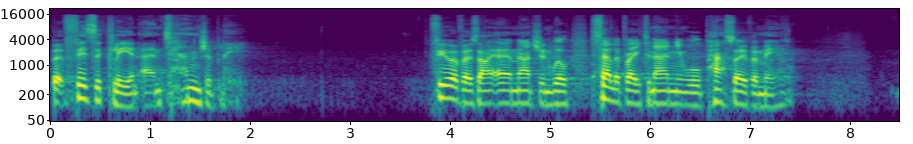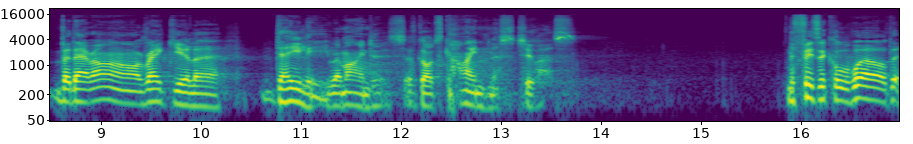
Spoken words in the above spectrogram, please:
but physically and, and tangibly. Few of us, I imagine, will celebrate an annual Passover meal, but there are regular daily reminders of God's kindness to us the physical world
